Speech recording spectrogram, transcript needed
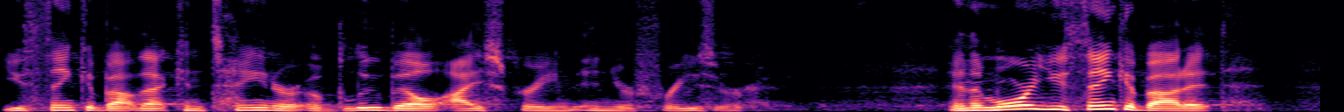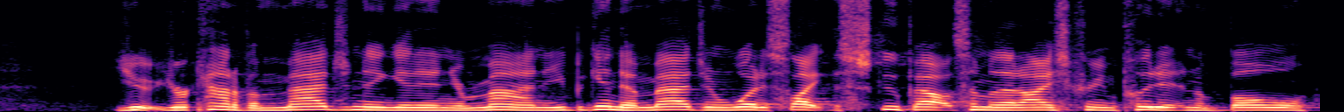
You think about that container of Blue Bell ice cream in your freezer. And the more you think about it, you, are kind of imagining it in your mind. You begin to imagine what it's like to scoop out some of that ice cream, put it in a bowl.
